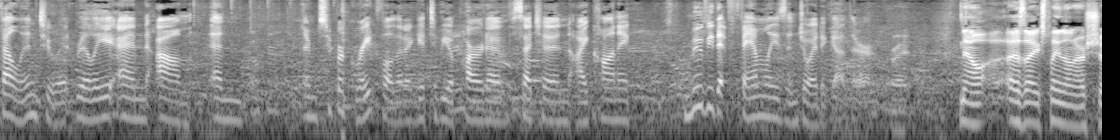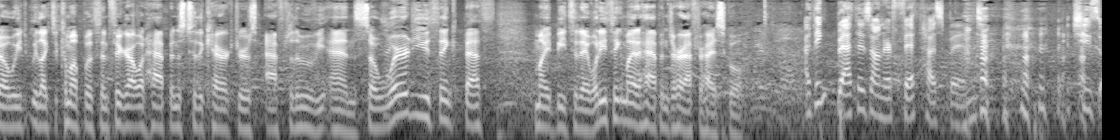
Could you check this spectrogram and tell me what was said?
fell into it really, and um, and I'm super grateful that I get to be a part of such an iconic movie that families enjoy together. Right. Now, as I explained on our show, we, we like to come up with and figure out what happens to the characters after the movie ends. So, where do you think Beth might be today? What do you think might have happened to her after high school? I think Beth is on her fifth husband. She's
